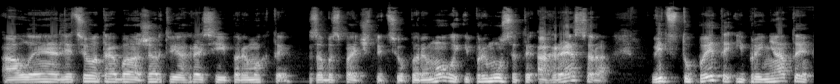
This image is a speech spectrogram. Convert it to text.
Але для цього треба жертві агресії перемогти, забезпечити цю перемогу і примусити агресора відступити і прийняти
